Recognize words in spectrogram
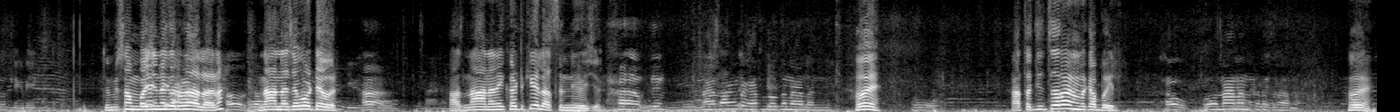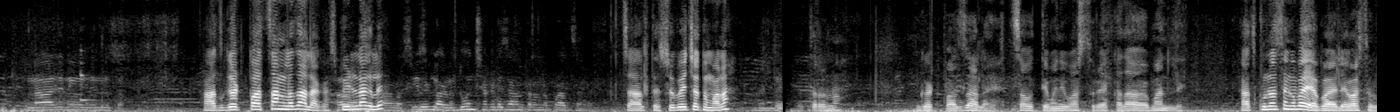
उरलीकडे एक मिनिट. तुम्ही संभाजीनगरवर आला ना? नानाच्या गोट्यावर? हा. आज नानाने कट केलं असेल नियोजन. हा चांगलं घातलं होतं नानांनी. होय? आता तिथं राहणार का बैल? हो हो नानांकडेच राहणार. होय. नावाच्या नियोजनानुसार आज गट पाच चांगला झाला का? स्पीड लागलं? स्पीड लागलं. दोन छकड्याच्या अंतरानं पाच झालं. चालतंय. शुभेच्छा तुम्हाला. मित्रांनो गट पास झालाय. चौथ्यामध्ये वास्तरू एका दाव्या बांधले. आज कुणा संग बाया पाहिले वास्तरू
